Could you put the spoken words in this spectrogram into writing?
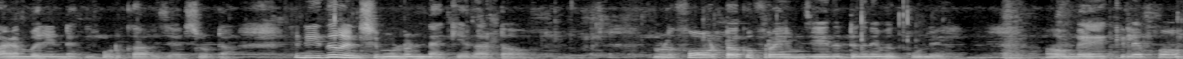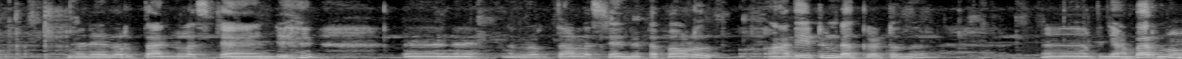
പഴംപൊരി ഉണ്ടാക്കി കൊടുക്കാൻ വിചാരിച്ചു കേട്ടോ പിന്നെ ഇത് റിൻഷിമുള്ള ഉണ്ടാക്കിയതാണ് കേട്ടോ നമ്മൾ ഫോട്ടോ ഒക്കെ ഫ്രെയിം ചെയ്തിട്ട് ഇങ്ങനെ വെക്കൂലേ. അപ്പോൾ ബാക്കിലപ്പോൾ ഇങ്ങനെ നിർത്താനുള്ള സ്റ്റാൻഡ് അങ്ങനെ അങ്ങനെ നിർത്താനുള്ള സ്റ്റാൻഡ് കേട്ടോ അപ്പോൾ അവൾ ആദ്യമായിട്ട് ഉണ്ടാക്കുക കേട്ടത് അപ്പം ഞാൻ പറഞ്ഞു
